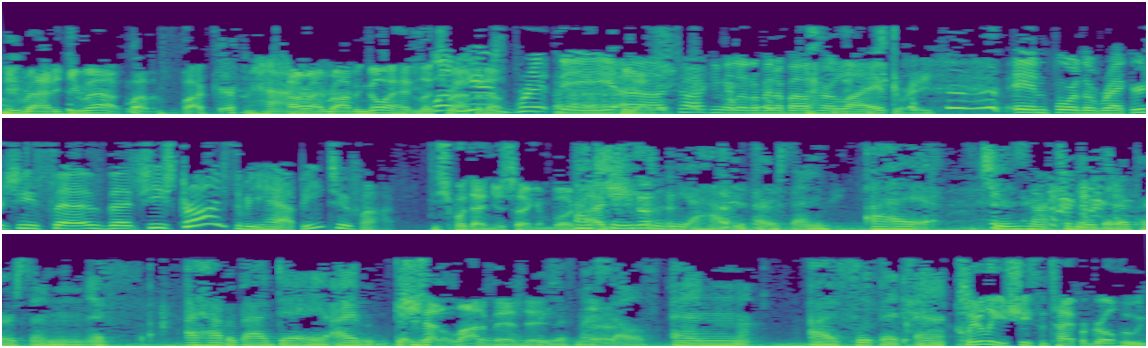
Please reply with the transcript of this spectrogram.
He ratted you out. Motherfucker. All right, Robin, go ahead. Let's well, wrap it here's up. Britney uh, Yes. talking a little bit about her life. Great. And for the record, she says that she strives to be happy, 2-5. You should put that in your second book. I choose to be a happy person. I choose not to be a bitter person. If I have a bad day, I get She's had a lot of really bad angry days. with myself, and I flip it and Clearly, she's the type of girl who,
